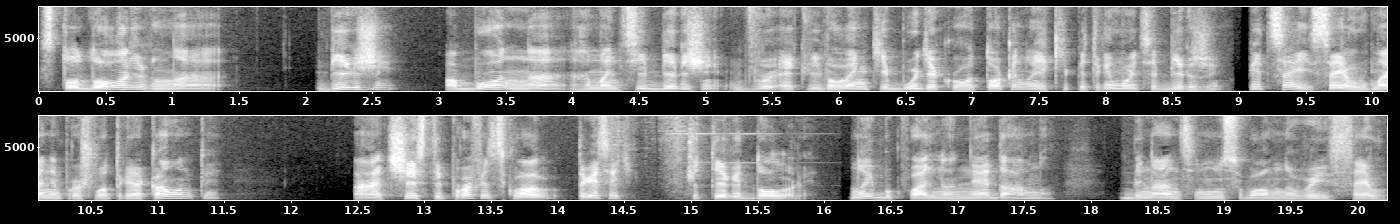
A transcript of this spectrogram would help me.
100 доларів на біржі або на гаманці біржі в еквіваленті будь-якого токену, який підтримується біржі. Під цей сейл в мене пройшло 3 аккаунти, а чистий профіт склав 34 долари. Ну і буквально недавно Binance анонсував новий сейл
